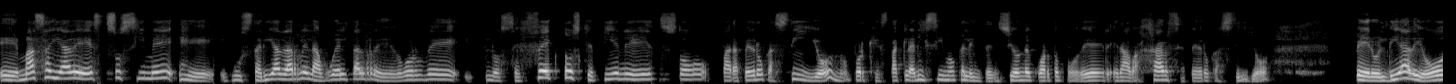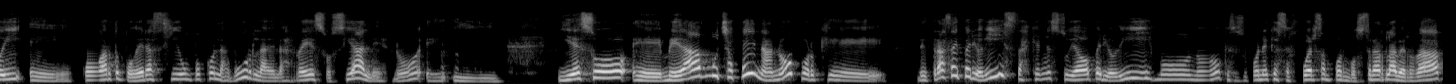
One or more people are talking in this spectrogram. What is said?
Eh, más allá de eso, sí me eh, gustaría darle la vuelta alrededor de los efectos que tiene esto para Pedro Castillo, ¿no? porque está clarísimo que la intención de Cuarto Poder era bajarse a Pedro Castillo pero el día de hoy eh, Cuarto Poder ha sido un poco la burla de las redes sociales, ¿no? Eh, y, eso me da mucha pena, ¿no? Porque detrás hay periodistas que han estudiado periodismo, ¿no? Que se supone que se esfuerzan por mostrar la verdad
